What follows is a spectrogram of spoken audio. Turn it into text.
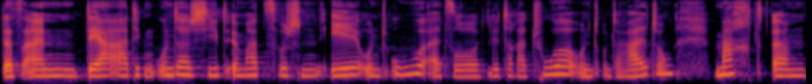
das einen derartigen Unterschied immer zwischen E und U, also Literatur und Unterhaltung, macht. Ähm,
